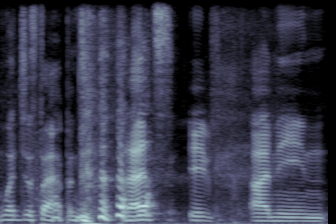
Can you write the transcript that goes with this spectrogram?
What just happened? That's if I mean,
